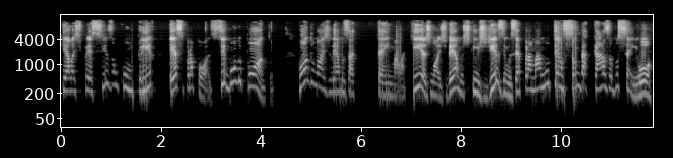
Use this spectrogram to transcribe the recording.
que elas precisam cumprir esse propósito. Segundo ponto, quando nós lemos até em Malaquias, nós vemos que os dízimos é para manutenção da casa do Senhor,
